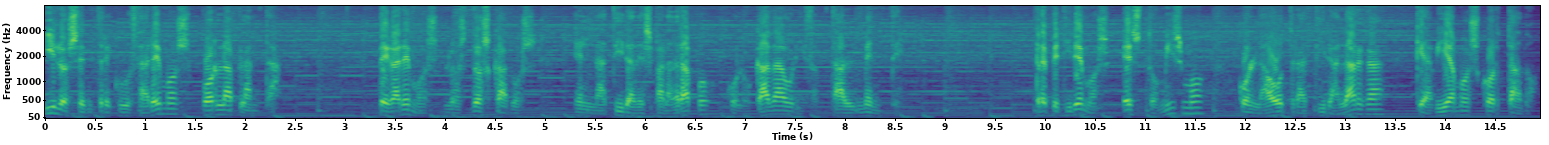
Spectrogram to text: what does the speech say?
y los entrecruzaremos por la planta. Pegaremos los dos cabos en la tira de esparadrapo colocada horizontalmente. Repetiremos esto mismo con la otra tira larga que habíamos cortado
